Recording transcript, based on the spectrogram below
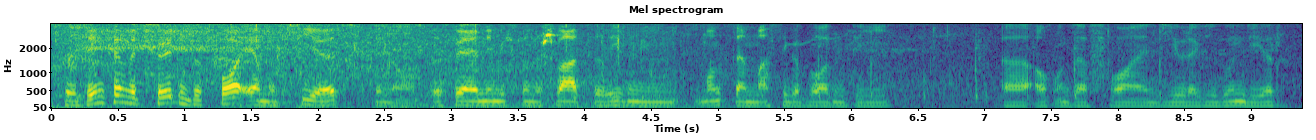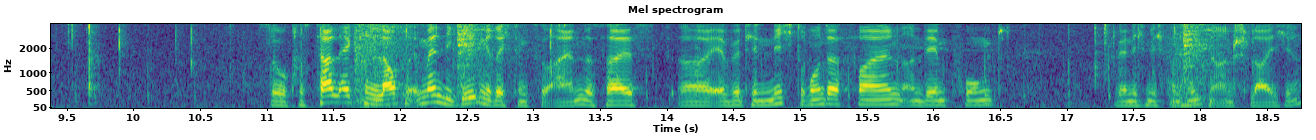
So, den können wir töten, bevor er mutiert. Genau. Das wäre nämlich so eine schwarze Riesenmonstermasse geworden, wie äh, auch unser Freund Judex Gundir. So, Kristallechsen laufen immer in die Gegenrichtung zu einem. Das heißt, äh, er wird hier nicht runterfallen an dem Punkt, wenn ich mich von hinten anschleiche.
